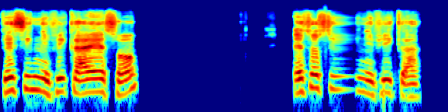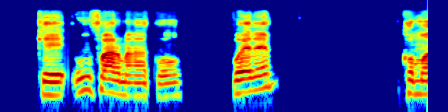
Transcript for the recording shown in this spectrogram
¿Qué significa eso? Eso significa que un fármaco puede como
